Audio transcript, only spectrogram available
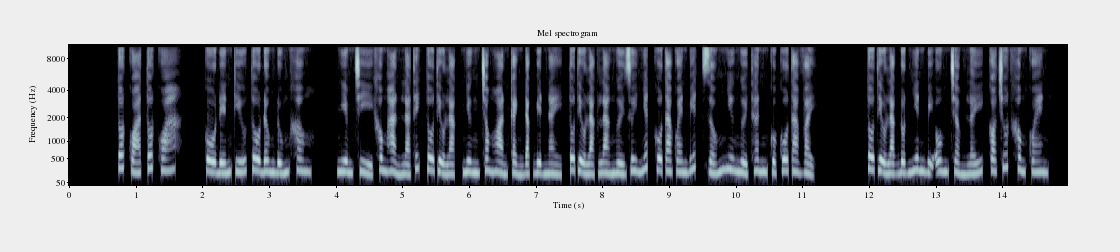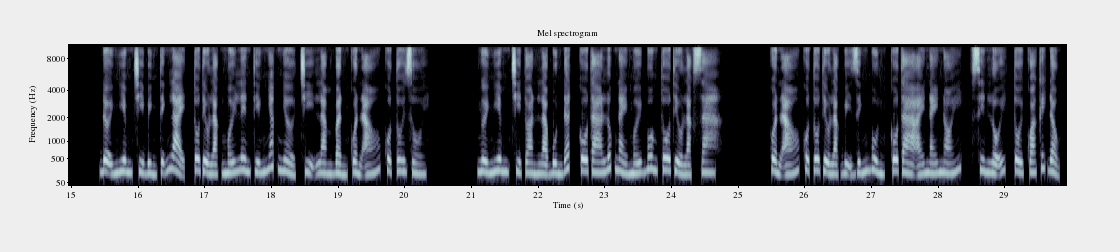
Tốt quá tốt quá, cô đến cứu Tô Đông đúng không? Nghiêm chỉ không hẳn là thích Tô Tiểu Lạc nhưng trong hoàn cảnh đặc biệt này, Tô Tiểu Lạc là người duy nhất cô ta quen biết giống như người thân của cô ta vậy. Tô Tiểu Lạc đột nhiên bị ôm chầm lấy, có chút không quen. Đợi nghiêm chỉ bình tĩnh lại, Tô Tiểu Lạc mới lên tiếng nhắc nhở chị làm bẩn quần áo của tôi rồi. Người nghiêm chỉ toàn là bùn đất, cô ta lúc này mới buông Tô Tiểu Lạc ra. Quần áo của Tô Tiểu Lạc bị dính bùn, cô ta ái náy nói, xin lỗi, tôi quá kích động.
